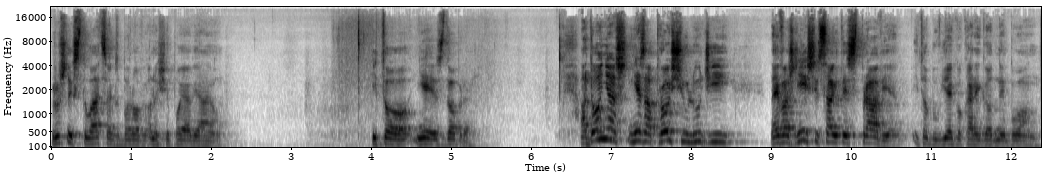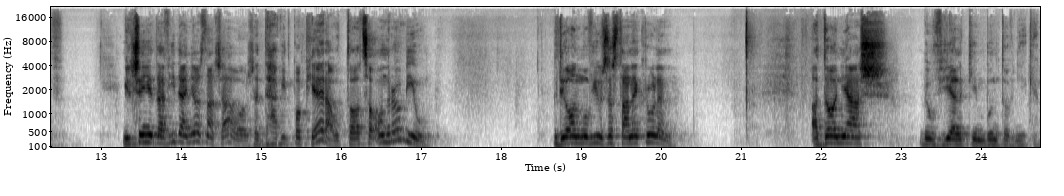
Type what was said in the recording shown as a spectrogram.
W różnych sytuacjach zborowych one się pojawiają. I to nie jest dobre. Adoniasz nie zaprosił ludzi najważniejszych w całej tej sprawie. I to był jego karygodny błąd. Milczenie Dawida nie oznaczało, że Dawid popierał to, co on robił. Gdy on mówił, że zostanę królem. Adoniasz był wielkim buntownikiem.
